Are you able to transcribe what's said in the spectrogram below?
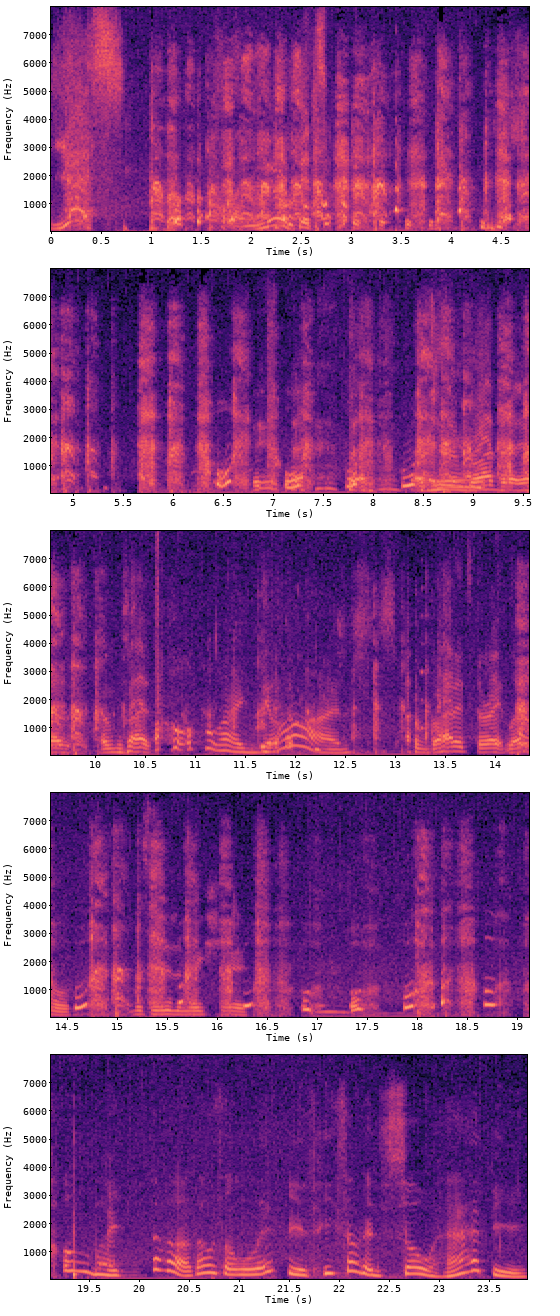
Yes! I knew it! I'm glad that I have. I'm glad. Oh my god! I'm glad it's the right level. Just needed to make sure. Oh, oh, oh, oh my god, that was hilarious. He sounded so happy.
